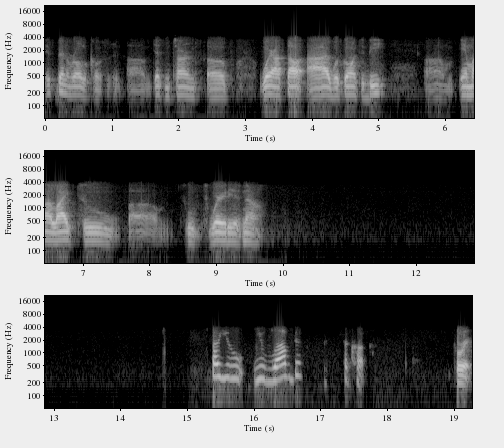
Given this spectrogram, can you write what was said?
It's been a roller coaster, um, just in terms of where I thought I was going to be um, in my life to, um, to to where it is now. So you you loved to cook. Correct.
